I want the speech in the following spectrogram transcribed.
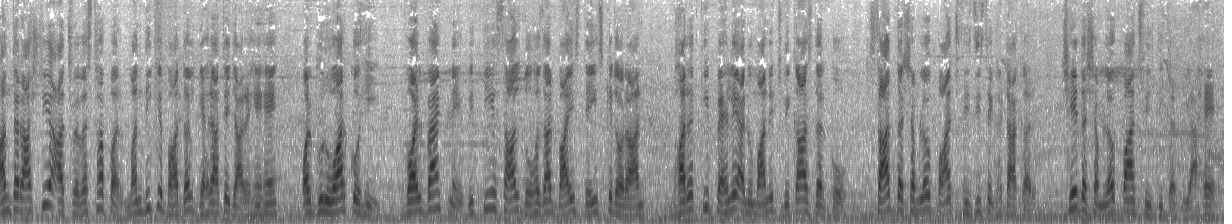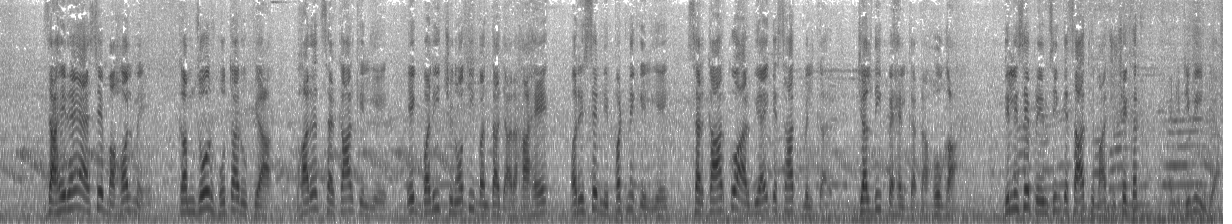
अंतर्राष्ट्रीय अर्थव्यवस्था पर मंदी के बादल गहराते जा रहे हैं और गुरुवार को ही वर्ल्ड बैंक ने वित्तीय साल 2022-23 के दौरान भारत की पहले अनुमानित विकास दर को 7.5 फ़ीसदी से घटाकर 6.5 फ़ीसदी कर दिया है। ज़ाहिर है, ऐसे माहौल में कमज़ोर होता रुपया भारत सरकार के लिए एक बड़ी चुनौती बनता जा रहा है और इससे निपटने के लिए सरकार को आरबीआई के साथ मिलकर जल्दी पहल करना होगा। दिल्ली से प्रेम सिंह के साथ Himanshu Shekhar, NDTV India.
